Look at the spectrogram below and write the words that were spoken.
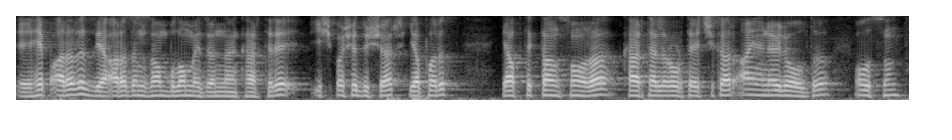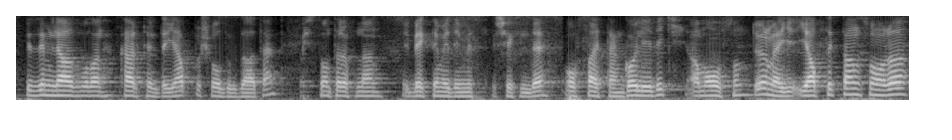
E, hep ararız ya aradığımız zaman bulamayız önden kartere. İş başa düşer, yaparız. Yaptıktan sonra karterler ortaya çıkar. Aynen öyle oldu. Olsun. Bizim lazım olan karteri de yapmış olduk zaten. Piston tarafından beklemediğimiz şekilde offside'den gol yedik ama olsun. Diyorum ya yaptıktan sonra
